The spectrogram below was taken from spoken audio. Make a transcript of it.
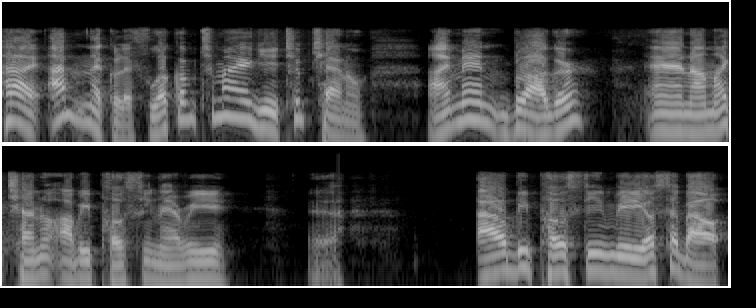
Hi, I'm Nicholas. Welcome to my YouTube channel. I'm a blogger, and on my channel, I'll be posting every. Uh, I'll be posting videos about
